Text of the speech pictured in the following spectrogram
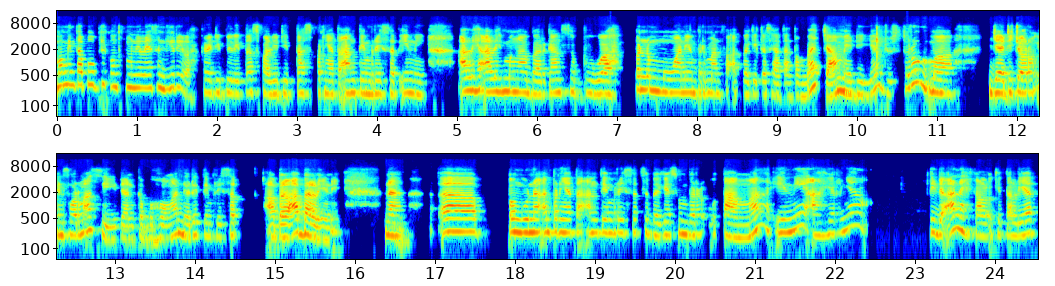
meminta publik untuk menilai sendirilah kredibilitas validitas pernyataan tim riset ini. Alih-alih mengabarkan sebuah penemuan yang bermanfaat bagi kesehatan pembaca, media justru menjadi corong informasi dan kebohongan dari tim riset abal-abal ini. Nah, uh, penggunaan pernyataan tim riset sebagai sumber utama ini akhirnya tidak aneh kalau kita lihat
